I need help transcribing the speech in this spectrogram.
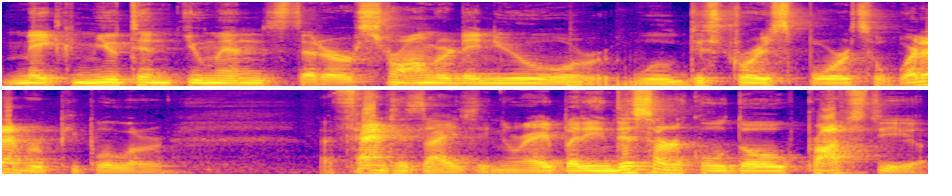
make mutant humans that are stronger than you or will destroy sports or whatever people are uh, fantasizing, right? But in this article, though, props to the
